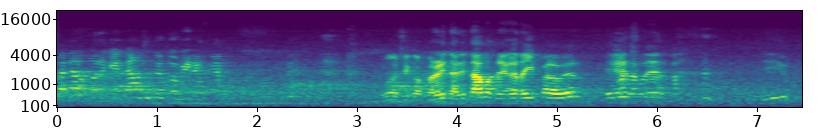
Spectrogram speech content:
Pará, porque estamos haciendo comida acá. Bueno chicos, pero ahorita, ahorita vamos a llegar ahí para ver este. Y.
